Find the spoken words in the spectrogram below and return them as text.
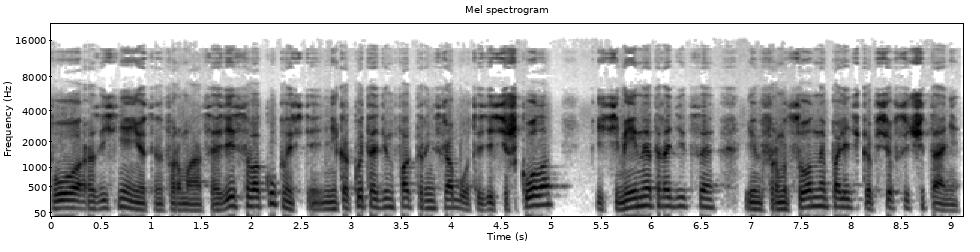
по разъяснению этой информации. А здесь совокупность, не какой-то один фактор не сработает. Здесь и школа, и семейная традиция, и информационная политика, все в сочетании.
